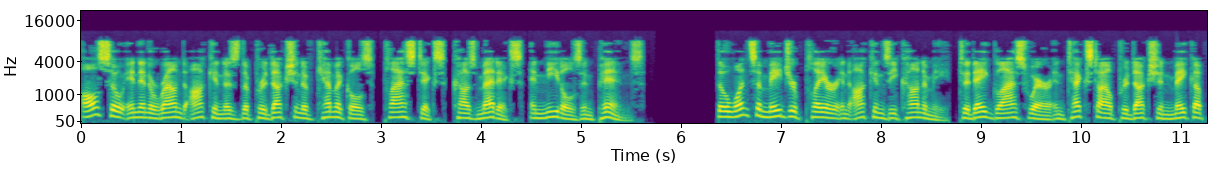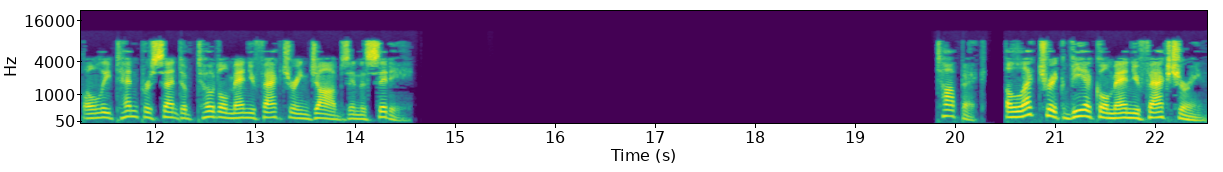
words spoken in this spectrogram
Also in and around Aachen is the production of chemicals, plastics, cosmetics, and needles and pins. Though once a major player in Aachen's economy, today glassware and textile production make up only 10% of total manufacturing jobs in the city. Electric vehicle manufacturing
